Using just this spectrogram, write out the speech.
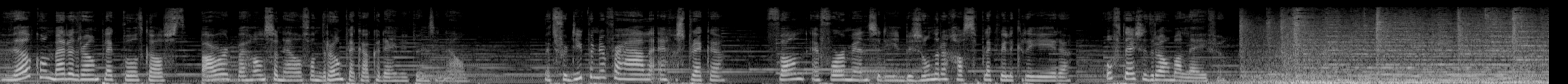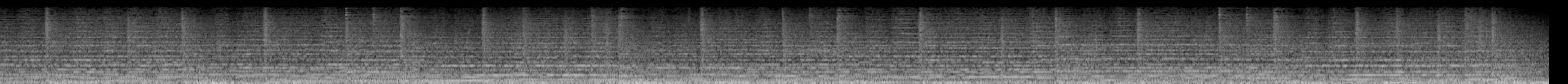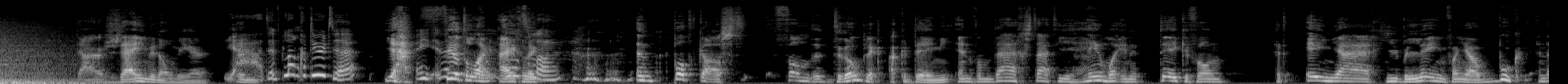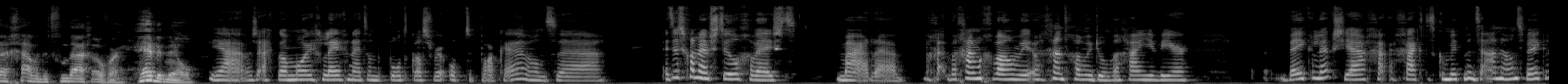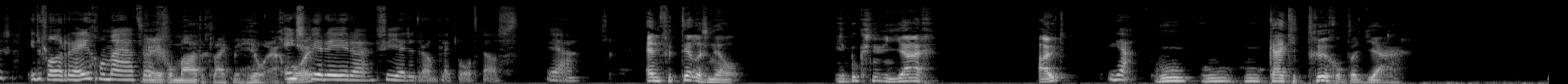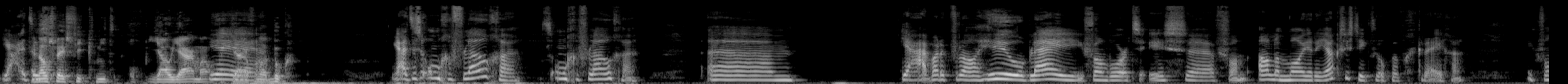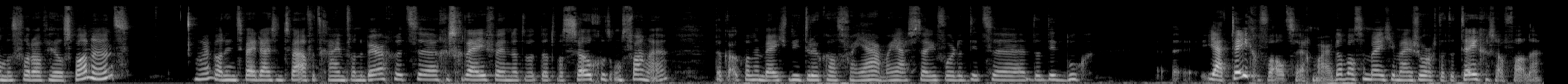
Welkom bij de Droomplek podcast, powered bij Hans NL van droomplekacademie.nl. Met verdiepende verhalen en gesprekken van en voor mensen die een bijzondere gastenplek willen creëren of deze droom al leven. Zijn we dan weer. Ja, Een- het heeft lang geduurd hè? ja veel te lang eigenlijk. te lang. Een podcast van de Droomplek Academie. En vandaag staat hij helemaal in het teken van het éénjarig jubileum van jouw boek. En daar gaan we het vandaag over hebben, Nel. Ja, het was eigenlijk wel een mooie gelegenheid om de podcast weer op te pakken. Hè? Want eh, het is gewoon even stil geweest. Maar eh, we, ga- we, gaan hem gewoon weer, we gaan het gewoon weer doen. We gaan je weer wekelijks, ja, ga, ga ik het commitment aan, Hans, wekelijks? In ieder geval regelmatig Regelmatig lijkt me heel erg mooi. inspireren via de Droomplek podcast. Ja. En vertel eens, Nel. Je boek is nu een jaar uit. Ja, Hoe, hoe, hoe kijk je terug op dat jaar? ja, het En dan is, specifiek niet op jouw jaar, maar op Ja, het ja, jaar ja. van het boek. ja, het is omgevlogen. Het is omgevlogen. Ehm, ja, waar ik vooral heel blij van word, is eh, van alle mooie reacties die ik erop heb gekregen. Ik vond het vooraf heel spannend. We hadden in 2012 het Geheim van de Berghut eh, geschreven en dat, dat was zo goed ontvangen. Dat ik ook wel een beetje die druk had van ja, maar ja, stel je voor dat dit, eh, dat dit boek ja, tegenvalt, zeg maar. Dat was een beetje mijn zorg dat het tegen zou vallen.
